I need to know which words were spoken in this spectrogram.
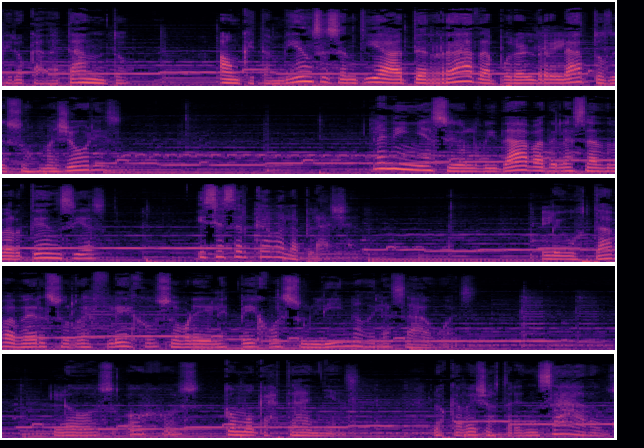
Pero cada tanto, aunque también se sentía aterrada por el relato de sus mayores, la niña se olvidaba de las advertencias y se acercaba a la playa. Le gustaba ver su reflejo sobre el espejo azulino de las aguas. Los ojos como castañas, los cabellos trenzados,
